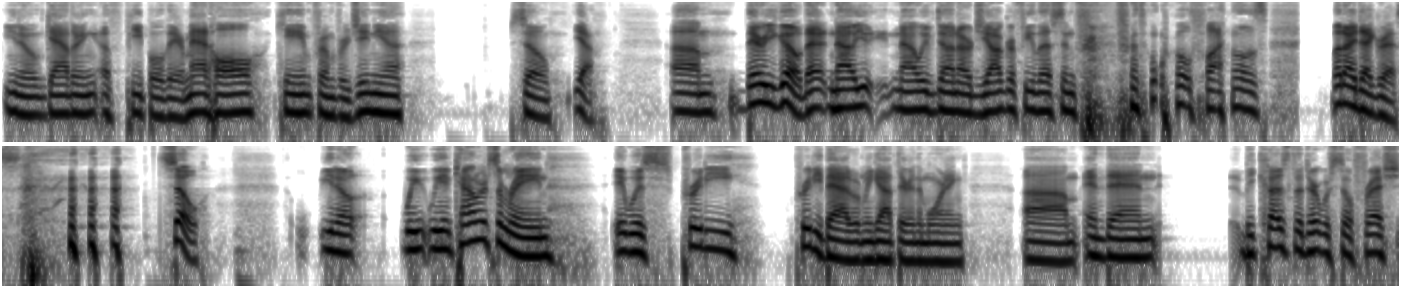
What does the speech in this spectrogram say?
you know, gathering of people there. Matt Hall came from Virginia. So yeah, um, there you go. That now you now we've done our geography lesson for, for the World Finals, but I digress. so, you know, we we encountered some rain. It was pretty pretty bad when we got there in the morning. Um, and then because the dirt was still fresh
